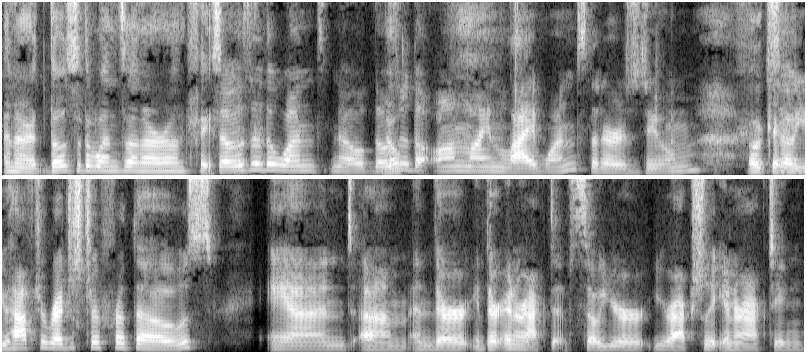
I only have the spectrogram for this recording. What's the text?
And our, those are the ones on our own Facebook. Those are the ones. No, those Nope. are the online live ones that are Zoom. okay. So you have to register for those, and um, and they're they're interactive. So you're you're actually interacting.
